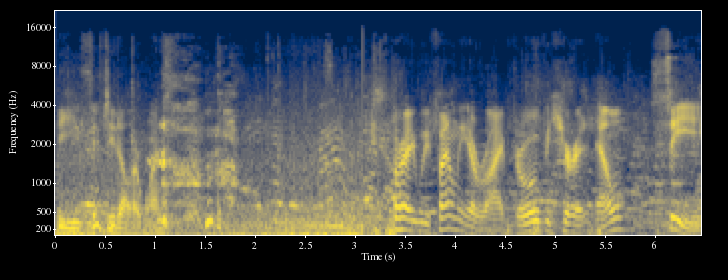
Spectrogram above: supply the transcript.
the $50 one. All right, we finally arrived. We're over here at LC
